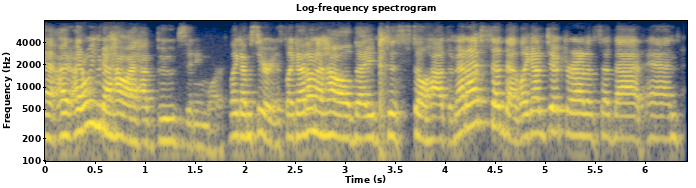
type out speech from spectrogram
And I, I, don't even know how I have boobs anymore. Like I'm serious. Like I don't know how they just still have them. And I've said that. Like I've joked around and said that. And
